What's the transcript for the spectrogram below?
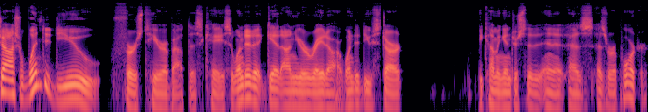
Josh, when did you first hear about this case? When did it get on your radar? When did you start becoming interested in it as as a reporter?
